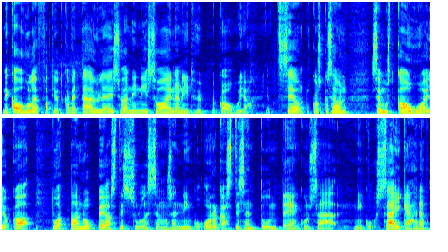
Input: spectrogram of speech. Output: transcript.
ne kauhuleffat, jotka vetää yleisöä, niin niissä on aina niitä hyppykauhuja. Et se on, koska se on semmoista kauhua, joka tuottaa nopeasti sulle semmoisen niinku orgastisen tunteen, kun sä niinku säikähdät,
